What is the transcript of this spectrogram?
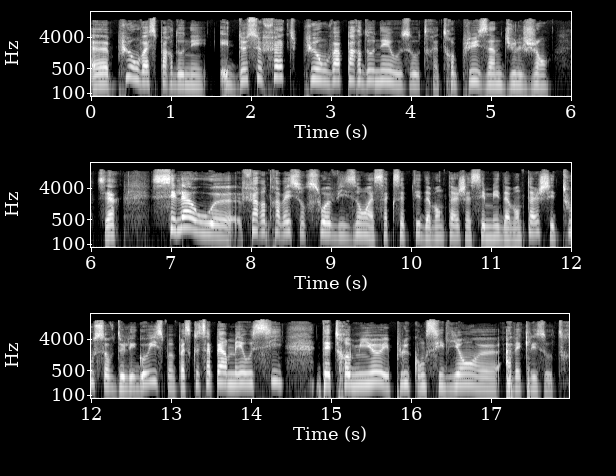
euh, plus on va se pardonner. Et de ce fait, plus on va pardonner aux autres, être plus indulgent, C'est là où euh, faire un travail sur soi visant à s'accepter davantage, à s'aimer davantage, c'est tout sauf de l'égoïsme, parce que ça permet aussi d'être mieux et plus conciliant euh, avec les autres.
